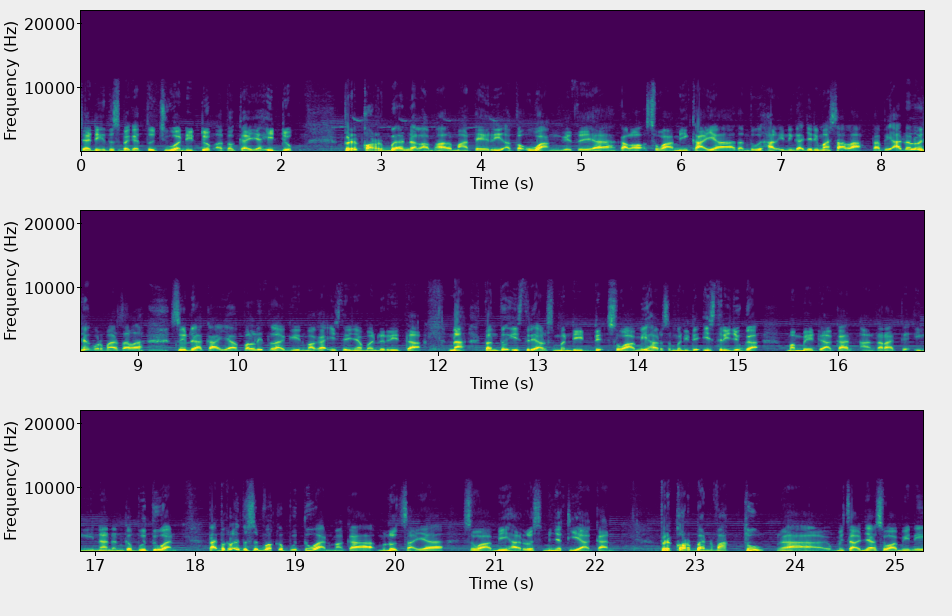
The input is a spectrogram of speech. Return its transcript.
Jadi itu sebagai tujuan hidup atau gaya hidup. Berkorban dalam hal materi atau uang gitu ya. Kalau suami kaya tentu hal ini nggak jadi masalah. Tapi ada loh yang bermasalah sudah kaya pelit lagi maka istrinya menderita. Nah tentu istri harus mendidik suami harus mendidik istri juga membedakan antara keinginan dan kebutuhan. Tapi kalau itu sebuah kebutuhan maka menurut saya suami harus menyediakan berkorban waktu. Nah, misalnya suami ini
